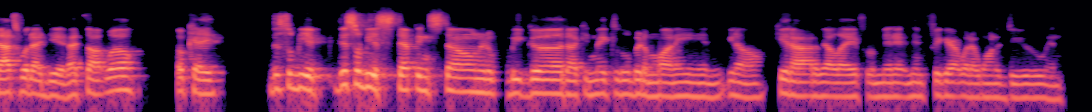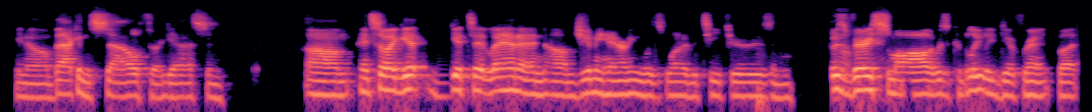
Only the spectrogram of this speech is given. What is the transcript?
That's what I did. I thought, well, okay, this will be a this will be a stepping stone. It'll be good. I can make a little bit of money and you know get out of LA for a minute and then figure out what I want to do. And you know, back in the South, I guess. And um, and so I get get to Atlanta, and um, Jimmy Herring was one of the teachers, and it was very small. It was completely different, but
